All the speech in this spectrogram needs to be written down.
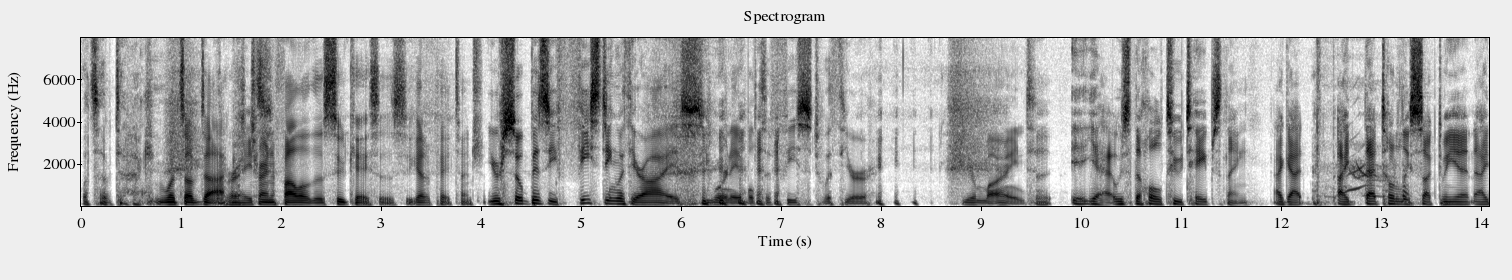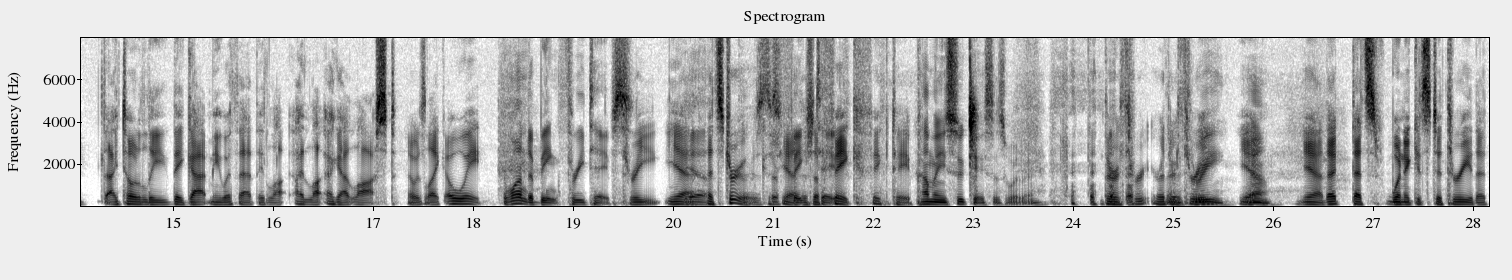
What's up, Doc? What's Up, Doc? Right. Trying to follow those suitcases. You got to pay attention. You're so busy feasting with your eyes, you weren't able to feast with your your mind. the yeah, it was the whole two tapes thing. I got, I that totally sucked me in. I, I totally, they got me with that. They, lo- I, lo- I got lost. I was like, oh wait, It wound up being three tapes. three. Yeah, Yeah, that's true. there's 'cause, a yeah, fake there's a tape. fake, fake tape. How many suitcases were there? There are three. Are there There are three? three, Yeah. yeah. That that's when it gets to three that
